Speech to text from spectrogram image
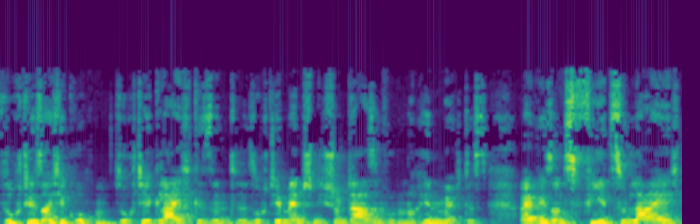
Such dir solche Gruppen, such dir Gleichgesinnte, such dir Menschen, die schon da sind, wo du noch hin möchtest. Weil wir sonst viel zu leicht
